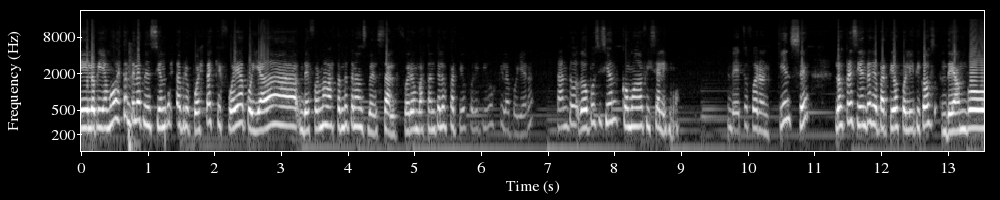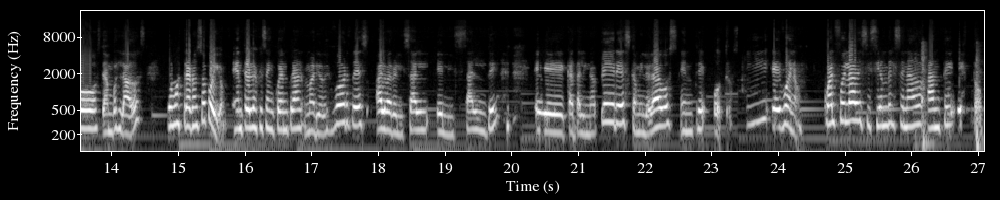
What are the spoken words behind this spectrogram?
Lo que llamó bastante la atención de esta propuesta es que fue apoyada de forma bastante transversal. Fueron bastante los partidos políticos que la apoyaron, tanto de oposición como de oficialismo. De hecho, fueron 15 los presidentes de partidos políticos de ambos, de ambos lados que mostraron su apoyo, entre los que se encuentran Mario Desbordes, Álvaro Elizalde, eh, Catalina Pérez, Camilo Lagos, entre otros. Y eh, bueno, ¿cuál fue la decisión del Senado ante esto?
